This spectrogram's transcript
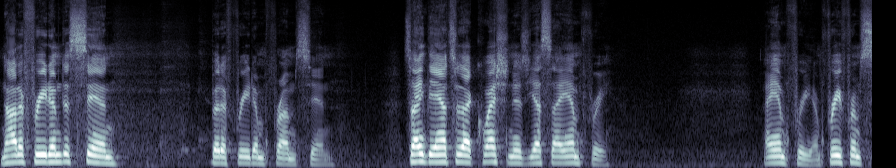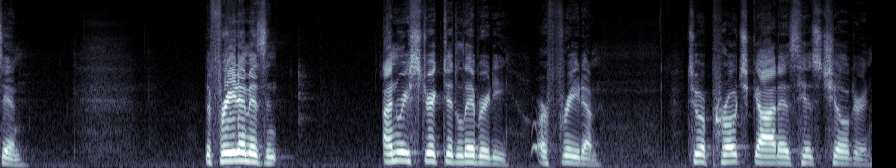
not a freedom to sin, but a freedom from sin. So I think the answer to that question is yes, I am free. I am free. I'm free from sin. The freedom is an unrestricted liberty or freedom to approach God as His children,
